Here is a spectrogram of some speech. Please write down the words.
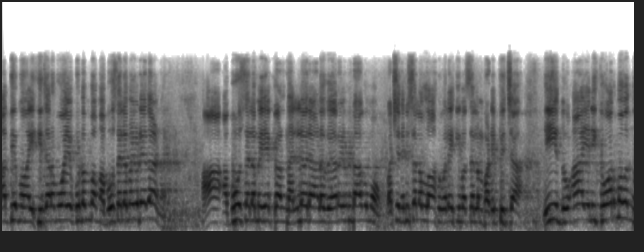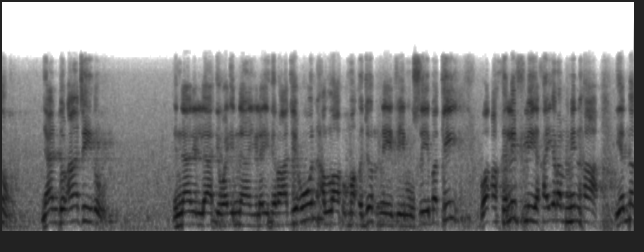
ആദ്യമായി ഹിജറ പോയ കുടുംബം അബൂസലമയുടേതാണ് ആ അബൂസലമയേക്കാൾ നല്ല ഒരാൾ വേറെ ഉണ്ടാകുമോ പക്ഷെ നബി അലഹി വസ്ലം പഠിപ്പിച്ച ഈ ദുആ എനിക്ക് ഓർമ്മ വന്നു. ഞാൻ ദുആ ചെയ്തു. ഇന്നാ ലില്ലാഹി വ ഇലൈഹി റാജിഊൻ. അല്ലാഹുമ്മ അജുർനി ഫീ മുസീബത്തി വ അഖ്ലിഫ് ലി ഖൈറൻ മിൻഹാ. എന്ന്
